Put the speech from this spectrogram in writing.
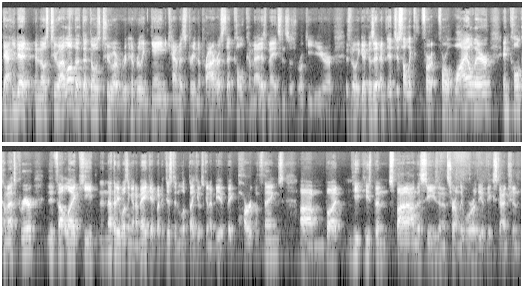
Yeah, he did. And those two, I love that, that those two are, have really gained chemistry and the progress that Cole Kmet has made since his rookie year is really good because it, it just felt like for, for a while there in Cole Kmet's career, it felt like he, not that he wasn't going to make it, but it just didn't look like he was going to be a big part of things. Um, but he, he's been spot on this season and certainly worthy of the extension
